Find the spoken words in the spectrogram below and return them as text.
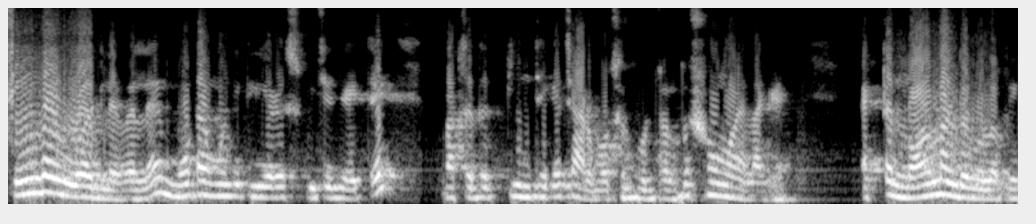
সিঙ্গেল ওয়ার্ড লেভেলে মোটামুটি ক্লিয়ার স্পিচে যাইতে বাচ্চাদের তিন থেকে চার বছর পর্যন্ত সময় লাগে। একটা নর্মাল ডেভেলপিং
